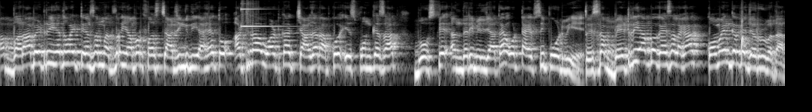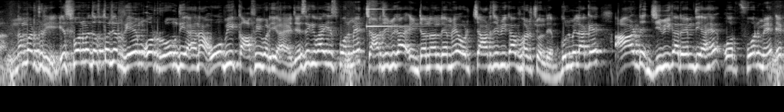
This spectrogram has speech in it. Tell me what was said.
अब बड़ा बैटरी है तो भाई टेंशन मतलब यहाँ पर फ़र्स्ट चार्जिंग भी दिया है तो अठारह वाट का चार्जर आपको इस फ़ोन के साथ बॉक्स के अंदर ही मिल जाता है और टाइप सी पोर्ट भी है। तो इसका बैटरी आपको कैसा लगा कॉमेंट करके ज़रूर बताना। नंबर थ्री इस फ़ोन में दोस्तों जो रेम और रोम दिया है ना, वो भी काफ़ी बढ़िया है। जैसे कि भाई इस फ़ोन में चार जीबी का इंटरनल रैम है और चार जीबी का वर्चुअल रैम कुल मिला के आठ जीबी का रैम दिया है और फ़ोन में एक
